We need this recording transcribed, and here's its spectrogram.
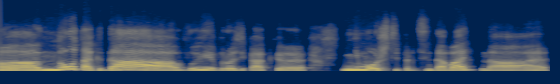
но тогда вы вроде как э, не можете претендовать на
